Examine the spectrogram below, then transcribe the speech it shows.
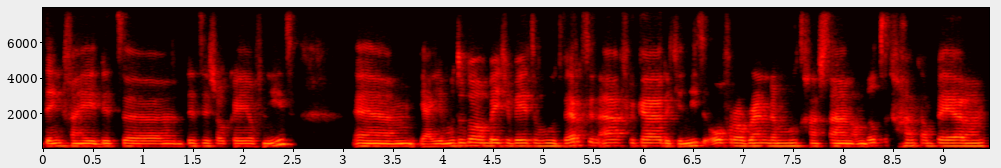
denkt van, hé, hey, dit, uh, dit is oké of niet. Um, ja, je moet ook wel een beetje weten hoe het werkt in Afrika. Dat je niet overal random moet gaan staan om wild te gaan kamperen.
